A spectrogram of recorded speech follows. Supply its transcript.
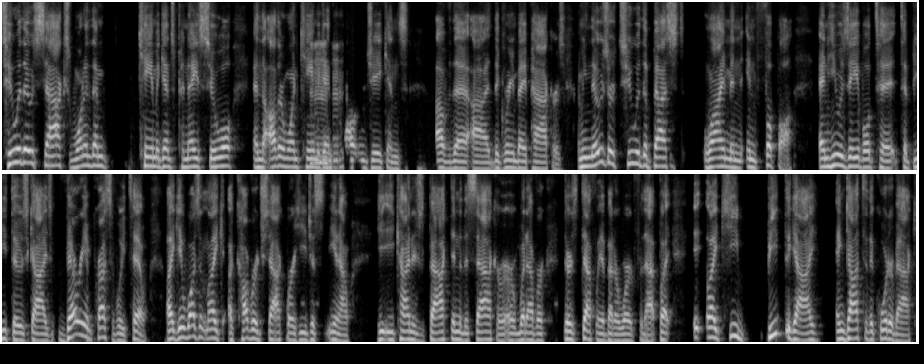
Two of those sacks, one of them came against Penei Sewell, and the other one came mm-hmm. against Elgton Jenkins of the uh, the Green Bay Packers. I mean, those are two of the best linemen in football and he was able to to beat those guys very impressively too. Like it wasn't like a coverage sack where he just you know he, he kind of just backed into the sack or, or whatever. There's definitely a better word for that, but it, like he beat the guy and got to the quarterback,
